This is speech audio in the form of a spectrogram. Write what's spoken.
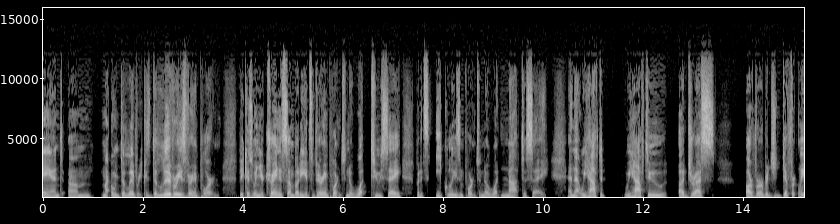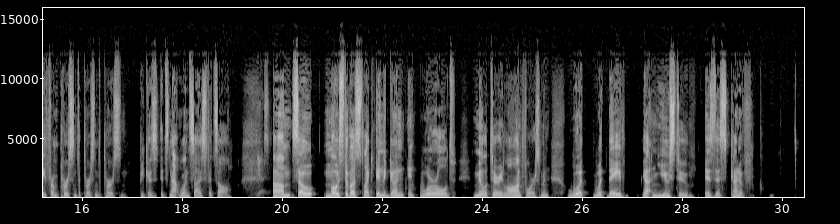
and um, my own delivery because delivery is very important. Because when you're training somebody, it's very important to know what to say, but it's equally as important to know what not to say, and that we have to we have to address our verbiage differently from person to person to person because it's not one size fits all. Yes. Um, so most of us, like in the gun world, military, law enforcement, what what they've gotten used to is this kind of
